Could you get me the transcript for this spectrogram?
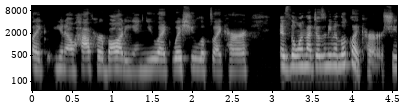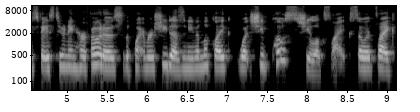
like you know have her body and you like wish you looked like her is the one that doesn't even look like her. She's face tuning her photos to the point where she doesn't even look like what she posts she looks like. So it's like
